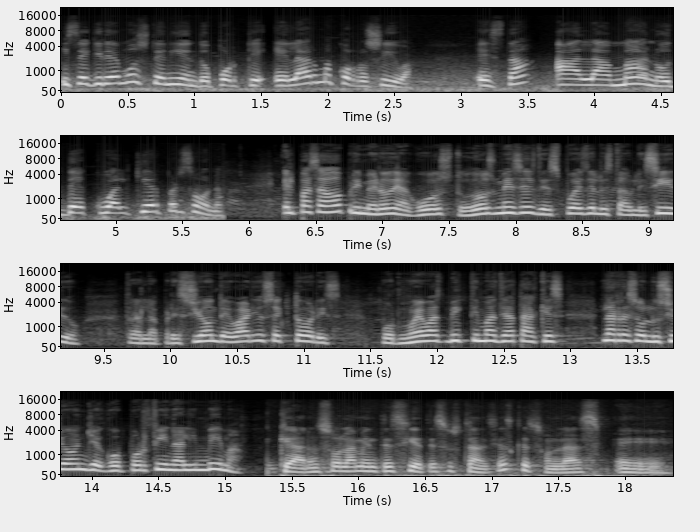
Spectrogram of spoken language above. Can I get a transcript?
y seguiremos teniendo porque el arma corrosiva está a la mano de cualquier persona. El pasado primero de agosto, dos meses después de lo establecido, tras la presión de varios sectores por nuevas víctimas de ataques, la resolución llegó por fin al INVIMA. Quedaron solamente siete sustancias que son las eh,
